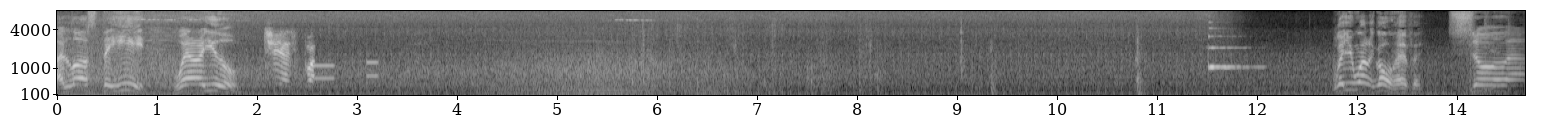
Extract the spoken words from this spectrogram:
I lost the heat. Where are you? Cheers, bud. Where you want to go, Jefe? So, uh...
